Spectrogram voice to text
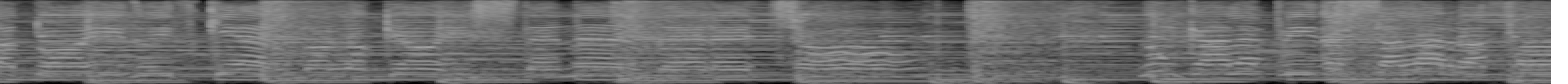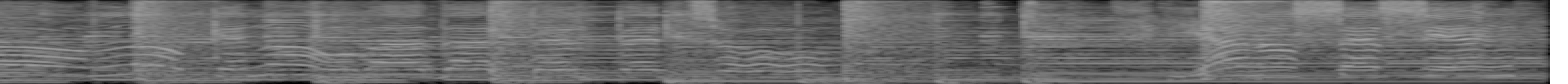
a tu oído izquierdo lo que oíste en el derecho. Nunca le pides a la razón lo que no va a darte el pecho. Ya no sé si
